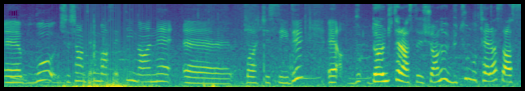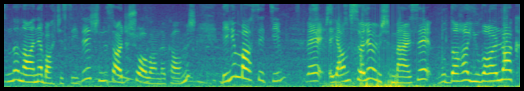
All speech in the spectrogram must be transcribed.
Ee, bu işte Şantel'in bahsettiği nane e, bahçesiydi. E, bu, dördüncü terastayız şu anda ve bütün bu teras aslında nane bahçesiydi. Şimdi sadece şu alanda kalmış. Benim bahsettiğim ve e, yanlış söylememişim Merse bu daha yuvarlak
